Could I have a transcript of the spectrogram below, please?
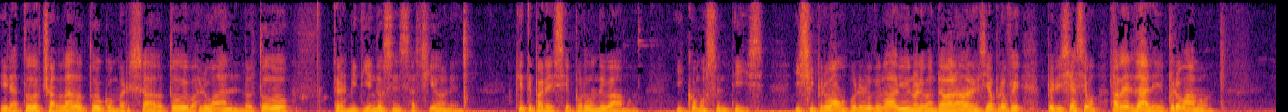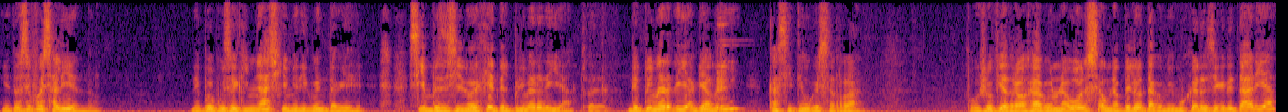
Era todo charlado, todo conversado, todo evaluando, todo transmitiendo sensaciones. ¿Qué te parece? ¿Por dónde vamos? ¿Y cómo sentís? Y si probamos por el otro lado, y uno levantaba la mano y decía, profe, pero ¿y si hacemos? A ver, dale, probamos. Y entonces fue saliendo. Después puse el gimnasio y me di cuenta que siempre se llenó de gente. El primer día, Sí. del primer día que abrí, casi tengo que cerrar. Porque yo fui a trabajar con una bolsa, una pelota con mi mujer de secretaria,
